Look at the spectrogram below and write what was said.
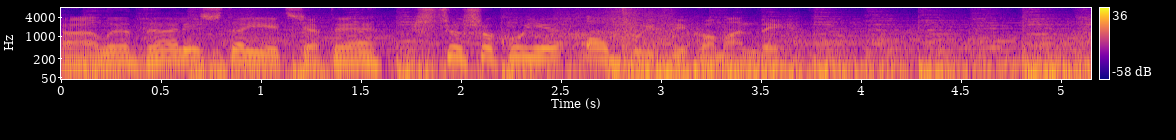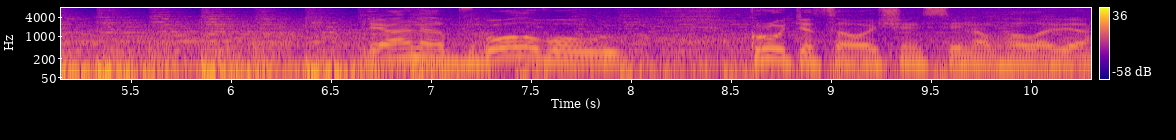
Але далі стається те, що шокує обидві команди. Реально в голову крутится очень сильно в голове.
